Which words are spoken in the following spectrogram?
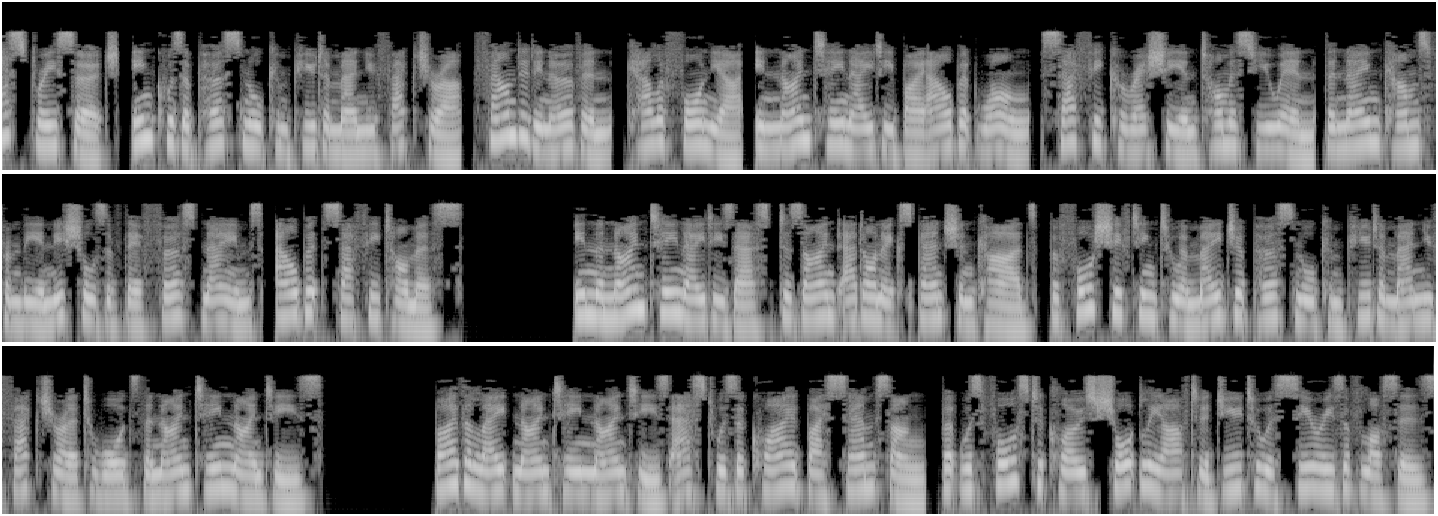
AST Research, Inc. was a personal computer manufacturer, founded in Irvine, California, in 1980 by Albert Wong, Safi Qureshi and Thomas Yuen the name comes from the initials of their first names, Albert Safi Thomas. In the 1980s AST designed add-on expansion cards, before shifting to a major personal computer manufacturer towards the 1990s. By the late 1990s AST was acquired by Samsung, but was forced to close shortly after due to a series of losses.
